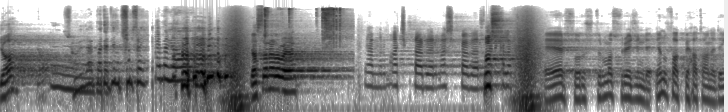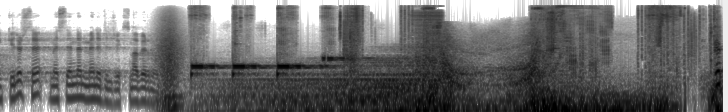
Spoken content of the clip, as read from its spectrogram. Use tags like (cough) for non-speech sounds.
Ya. Söyleme dedim kimse deme ya. (laughs) Yaslan arabaya. Memurum açık veriyorum, açık veriyorum. Sus! Eğer soruşturma sürecinde en ufak bir hatana denk gelirse mesleğinden men edileceksin haberin olsun.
